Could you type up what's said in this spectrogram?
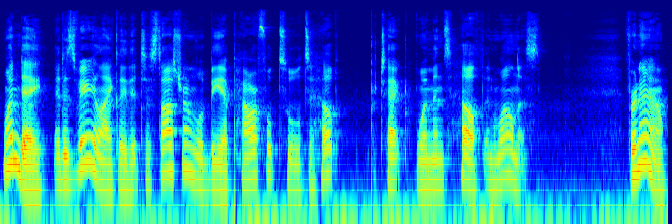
One day, it is very likely that testosterone will be a powerful tool to help protect women's health and wellness. For now,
